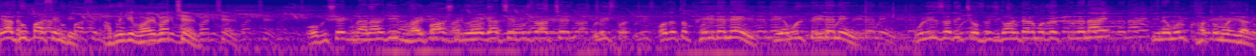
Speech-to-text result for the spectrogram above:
এরা দু পার্সেন্টেজ আপনি কি ভয় পাচ্ছেন? অভিষেক ব্যানার্জির ভয় পাওয়া শুরু হয়ে গেছে বুঝতে পারছেন? পুলিশ ওদের তো ফিল্ডে নেই তৃণমূল ফিল্ডে নেই। পুলিশ যদি চব্বিশ ঘণ্টার মধ্যে তুলে নেয় তৃণমূল খতম হয়ে যাবে।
